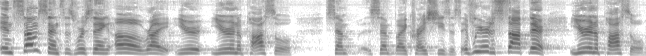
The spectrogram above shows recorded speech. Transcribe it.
in some senses, we're saying, oh, right, you're, you're an apostle sent, sent by Christ Jesus. If we were to stop there, you're an apostle.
